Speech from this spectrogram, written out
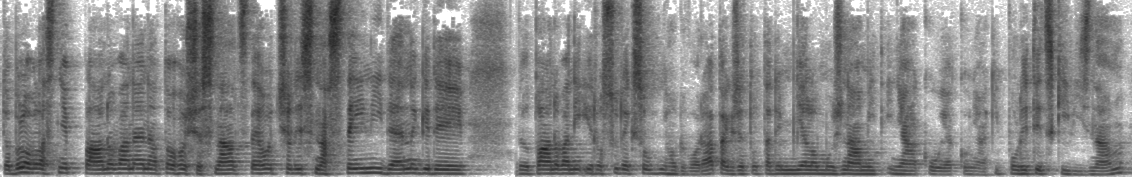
to bylo vlastně plánované na toho 16. čili na stejný den, kdy byl plánovaný i rozsudek soudního dvora, takže to tady mělo možná mít i nějakou, jako nějaký politický význam.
